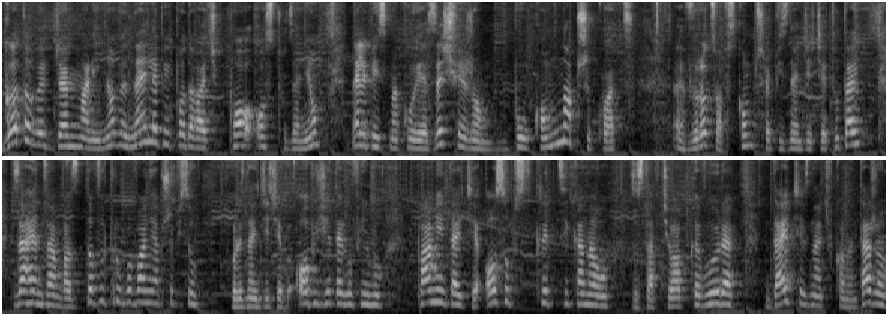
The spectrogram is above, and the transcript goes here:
Gotowy dżem malinowy najlepiej podawać po ostudzeniu. Najlepiej smakuje ze świeżą bułką, na przykład wrocławską. Przepis znajdziecie tutaj. Zachęcam Was do wypróbowania przepisu, który znajdziecie w opisie tego filmu. Pamiętajcie o subskrypcji kanału, zostawcie łapkę w górę, dajcie znać w komentarzu,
